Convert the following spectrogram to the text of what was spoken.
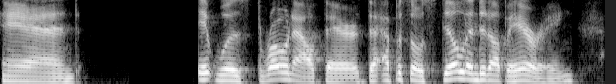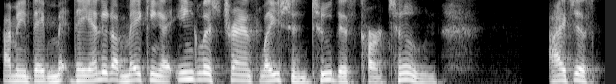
and it was thrown out there. The episode still ended up airing. I mean, they they ended up making an English translation to this cartoon. I just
